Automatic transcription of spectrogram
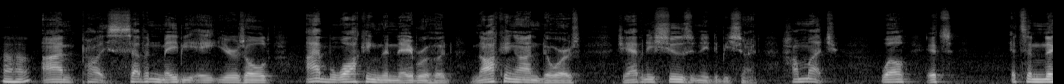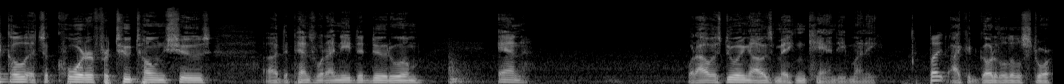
Uh-huh. I'm probably seven, maybe eight years old. I'm walking the neighborhood, knocking on doors. Do you have any shoes that need to be shined? How much? Well, it's it's a nickel, it's a quarter for two tone shoes. Uh, depends what I need to do to them. And what I was doing, I was making candy money. But I could go to the little store.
